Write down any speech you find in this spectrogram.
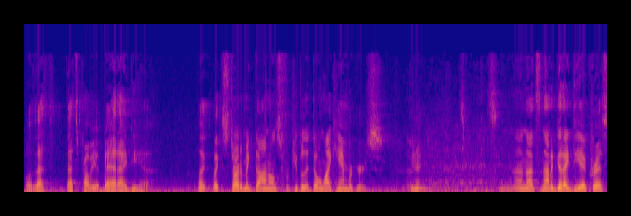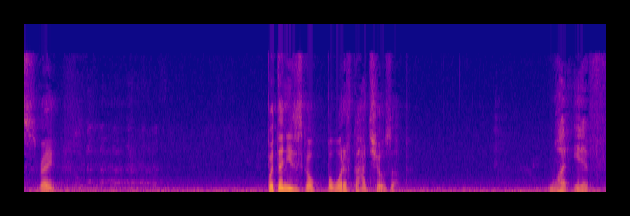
Well, that's, that's probably a bad idea. Like, like start a McDonald's for people that don't like hamburgers. You know, it's, it's, no, that's not a good idea, Chris, right? But then you just go, but what if God shows up? What if?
